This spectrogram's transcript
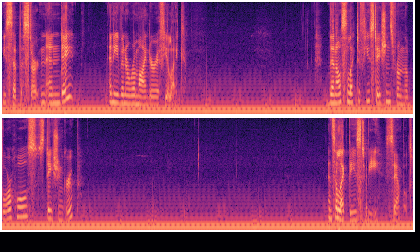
You set the start and end date, and even a reminder if you like. Then I'll select a few stations from the boreholes station group and select these to be sampled.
